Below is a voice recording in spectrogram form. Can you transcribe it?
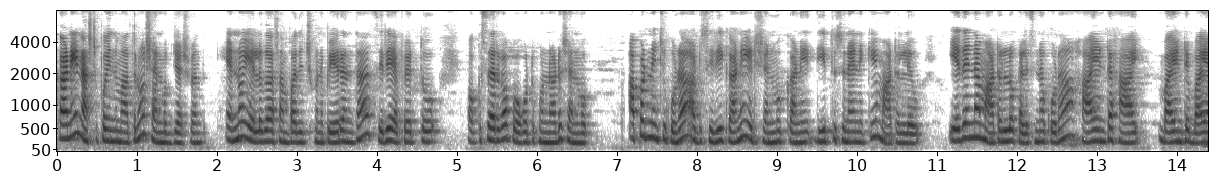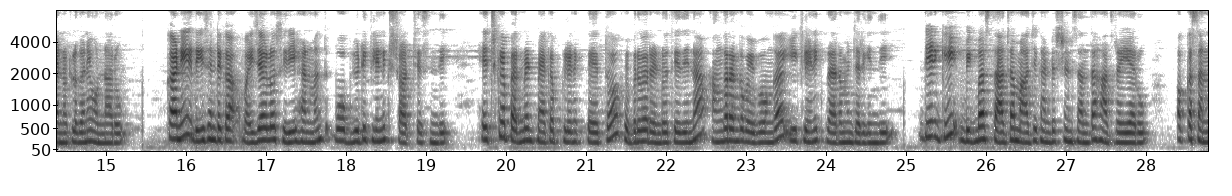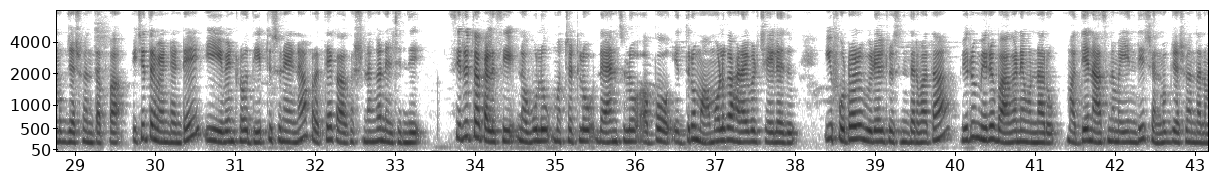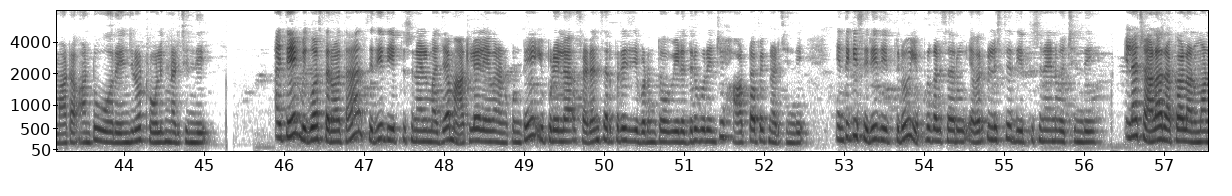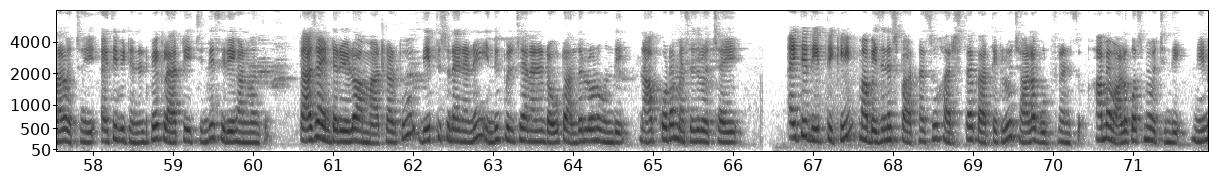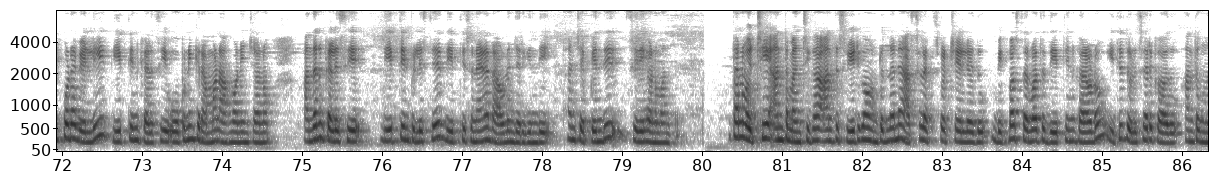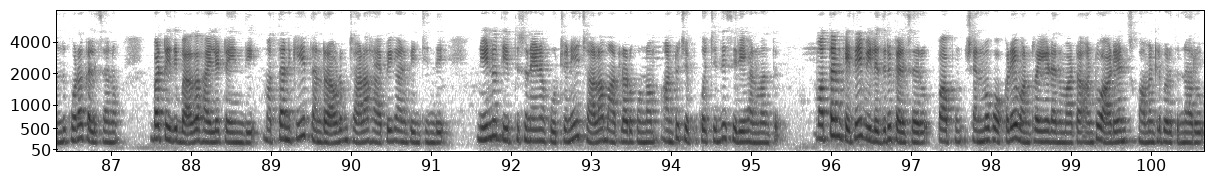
కానీ నష్టపోయింది మాత్రం షణ్ముఖ్ జశ్వంత్ ఎన్నో ఏళ్ళుగా సంపాదించుకున్న పేరంతా సిరి అఫేర్తో ఒక్కసారిగా పోగొట్టుకున్నాడు షణ్ముఖ్ అప్పటి నుంచి కూడా అటు సిరి కానీ ఇటు షణ్ముఖ్ కానీ దీప్తి సునైనకి మాటలు లేవు. ఏదైనా మాటల్లో కలిసినా కూడా హాయ్ అంటే హాయ్ బాయ్ అంటే బాయ్ అన్నట్లుగానే ఉన్నారు. కానీ రీసెంట్గా వైజాగ్లో సిరి హనుమంత్ ఓ బ్యూటీ క్లినిక్ స్టార్ట్ చేసింది. హెచ్కే పర్మనెంట్ మేకప్ క్లినిక్ పేరుతో ఫిబ్రవరి రెండో తేదీన అంగరంగ వైభవంగా ఈ క్లినిక్ ప్రారంభం జరిగింది. దీనికి బిగ్ బాస్ తాజా మాజీ కంటెస్టెంట్స్ అంతా హాజరయ్యారు. ఒక్క సన్ముఖ్ జశ్వంత్ తప్ప. విచిత్రం ఏంటంటే ఈ ఈవెంట్లో దీప్తి సునైనా ప్రత్యేక ఆకర్షణంగా నిలిచింది. సిరితో కలిసి నవ్వులు ముచ్చట్లు డ్యాన్సులు అబ్బో ఇద్దరు మామూలుగా హడావిడి చేయలేదు. ఈ ఫోటోలు వీడియోలు చూసిన తర్వాత మీరు మీరు బాగానే ఉన్నారు. మధ్య నాశనం అయ్యింది షణ్ముఖ్ జశ్వంత్ అనమాట అంటూ ఓ రేంజ్లో ట్రోలింగ్ నడిచింది. అయితే బిగ్ బాస్ తర్వాత సిరి దీప్తి సునీల్ మధ్య మాట్లాడలేవని అనుకుంటే ఇప్పుడు ఇలా సడన్ సర్ప్రైజ్ ఇవ్వడంతో వీరిద్దరి గురించి హాట్ టాపిక్ నడిచింది. ఇంతకీ సిరి దీప్తులు ఎప్పుడు కలిశారు? ఎవరు పిలిస్తే దీప్తి సునైన వచ్చింది? ఇలా చాలా రకాల అనుమానాలు వచ్చాయి. అయితే వీటన్నింటిపై క్లారిటీ ఇచ్చింది సిరి హనుమంత్. తాజా ఇంటర్వ్యూలో ఆమె మాట్లాడుతూ దీప్తి సునైనని ఎందుకు పిలిచాననే డౌట్ అందరిలోనూ ఉంది. నాకు కూడా మెసేజ్లు వచ్చాయి. అయితే దీప్తికి మా బిజినెస్ పార్ట్నర్స్ హర్షిత కార్తిక్లు చాలా గుడ్ ఫ్రెండ్స్. ఆమె వాళ్ళ కోసమే వచ్చింది. నేను కూడా వెళ్ళి దీప్తిని కలిసి ఓపెనింగ్కి రమ్మని ఆహ్వానించాను. అందరిని కలిసి దీప్తిని పిలిస్తే దీప్తి సునైన రావడం జరిగింది అని చెప్పింది సిరి హనుమంత్. తను వచ్చి అంత మంచిగా అంత స్వీట్గా ఉంటుందని అస్సలు ఎక్స్పెక్ట్ చేయలేదు. బిగ్ బాస్ తర్వాత దీప్తిని కలవడం ఇది తొలిసారి కాదు. అంతకుముందు కూడా కలిశాను. బట్ ఇది బాగా హైలైట్ అయింది. మొత్తానికి తను రావడం చాలా హ్యాపీగా అనిపించింది. నేను దీప్తి సునైన కూర్చొని చాలా మాట్లాడుకున్నాం అంటూ చెప్పుకొచ్చింది సిరి హనుమంత్. మొత్తానికైతే వీళ్ళిద్దరూ కలిశారు. పాపం షణ్ముఖ్ ఒక్కడే ఒంటరి అయ్యాడనమాట అంటూ ఆడియన్స్ కామెంట్లు పెడుతున్నారు.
